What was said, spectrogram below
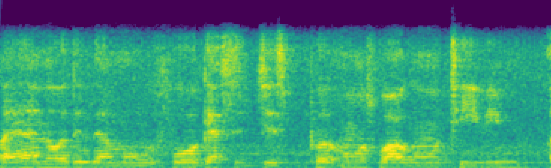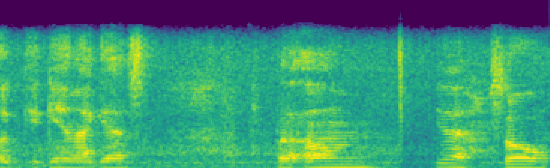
like, I had no idea that moment before. I guess it just put Hornswoggle on TV again, I guess. But, um, yeah, so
